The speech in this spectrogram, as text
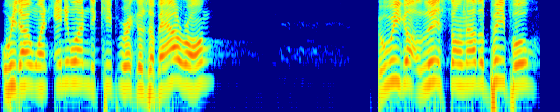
We don't want anyone to keep records of our wrong. But we got lists on other people.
